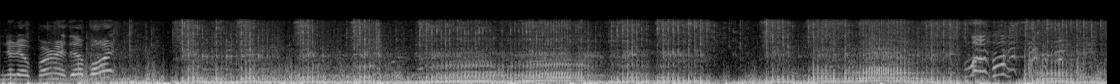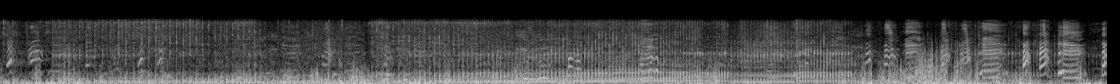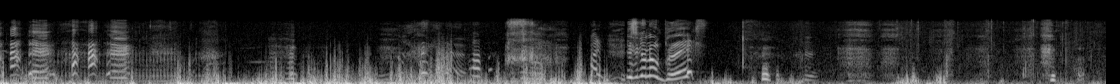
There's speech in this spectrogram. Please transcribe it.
He nearly a burner there, boy. He's got. フフッ。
